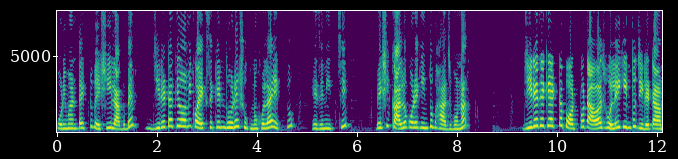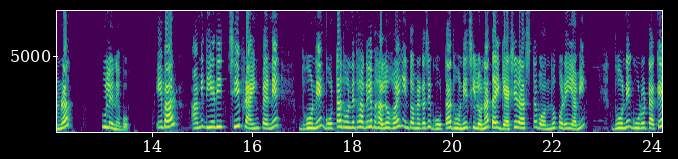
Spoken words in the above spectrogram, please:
পরিমাণটা একটু বেশিই লাগবে। জিরেটাকেও আমি কয়েক সেকেন্ড ধরে শুকনো খোলায় একটু ভেজে নিচ্ছি। বেশি কালো করে কিন্তু ভাজবো না। জিরে থেকে একটা পটপট আওয়াজ হলেই কিন্তু জিরেটা আমরা তুলে নেব। এবার আমি দিয়ে দিচ্ছি ফ্রাইং প্যানে ধনে, গোটা ধনে থাকলে ভালো হয়, কিন্তু আমার কাছে গোটা ধনে ছিল না, তাই গ্যাসের আঁচটা বন্ধ করেই আমি ধনে গুঁড়োটাকে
